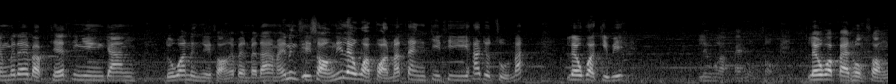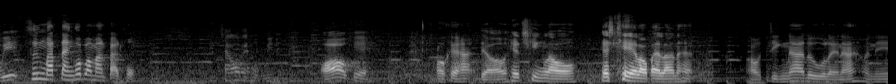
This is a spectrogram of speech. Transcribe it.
ยังไม่ได้แบบเทสจริงๆจังดูว่า 142 จะเป็นไปได้ไหม142 นี่เร็วกว่า Ford Mustang GT 5.0ปะเร็วกว่ากี่วิ เร็วกว่า862วิ เร็วกว่า 862 วิ ซึ่ง Mustang ก็ประมาณ 86เช้ากว่า8 6วิหนึ่งอ๋อ โอเค โอเคฮะ เดี๋ยว H King เรา HK เราไปแล้วนะฮะ เอาจริงน่าดูเลยนะ วันนี้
